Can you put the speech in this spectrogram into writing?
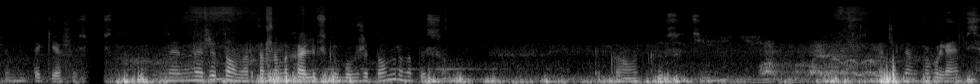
Що не таке щось. Не, не Житомир, там на Михайлівській був Житомир написано. Така от красоті. Підемо прогуляємося.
